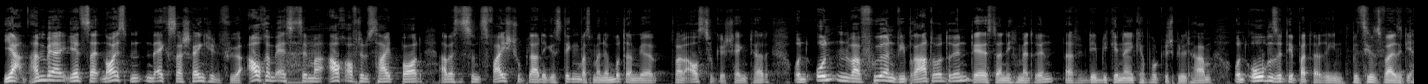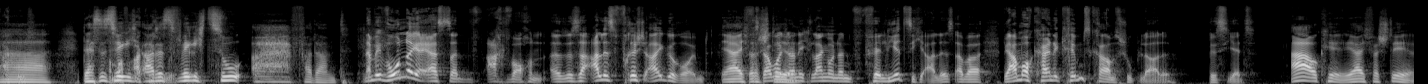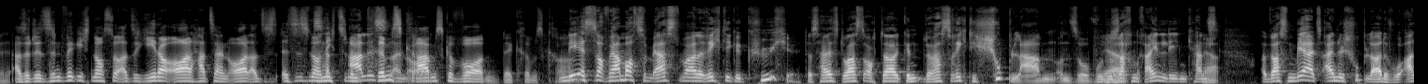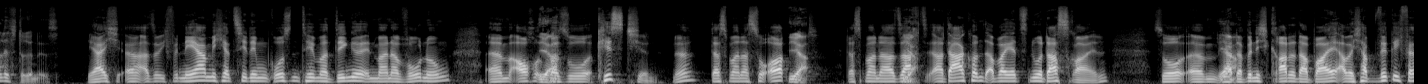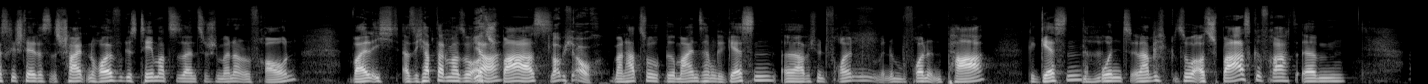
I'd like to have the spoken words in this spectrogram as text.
Ja, haben wir jetzt seit neuestem ein extra Schränkchen für. Auch im Esszimmer, auch auf dem Sideboard. Aber es ist so ein zweischubladiges Ding, was meine Mutter mir beim Auszug geschenkt hat. Und unten war früher ein Vibrator drin, der ist da nicht mehr drin, nachdem die Kinder ihn kaputt gespielt haben. Und oben sind die Batterien, beziehungsweise die Akkus. Ah, das ist wirklich, ah, das ist wirklich zu, ah, verdammt. Na, wir wohnen da ja erst seit acht Wochen. Also ist ja alles frisch eingeräumt. Ja, ich Das verstehe. dauert ja nicht lange und dann verliert sich alles. Aber wir haben auch keine Krimskrams-Schublade. Bis jetzt. Ah, okay, ja, ich verstehe. Also das sind wirklich noch so, also jeder Ort hat seinen Ort, also es- es ist noch hat nicht zu einem Krimskrams geworden, der Krimskram. Nee, es ist auch, wir haben auch zum ersten Mal eine richtige Küche. Das heißt, du hast auch da, du hast richtig Schubladen und so, wo Ja. du Sachen reinlegen kannst. Du hast mehr als eine Schublade, wo alles drin ist. Ja, ich, äh, also ich näher mich jetzt hier dem großen Thema Dinge in meiner Wohnung, ähm, auch Ja. über so Kistchen, ne? Dass man das so ordnet. Ja. Dass man da sagt, ah, da kommt aber jetzt nur das rein. So, ähm, ja. Ja. da bin ich gerade dabei. Aber ich habe wirklich festgestellt, dass es scheint ein häufiges Thema zu sein zwischen Männern und Frauen. Weil ich, also ich habe dann mal so aus Spaß, Glaube ich auch. man hat so gemeinsam gegessen, äh, habe ich mit Freunden, mit einem befreundeten Paar gegessen Mhm. und dann habe ich so aus Spaß gefragt, ähm,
